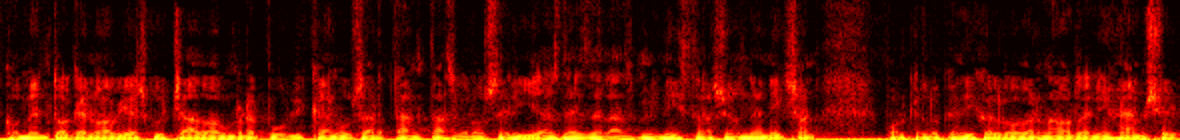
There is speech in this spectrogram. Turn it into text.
comentó que no había escuchado a un republicano usar tantas groserías desde la administración de Nixon, porque lo que dijo el gobernador de New Hampshire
